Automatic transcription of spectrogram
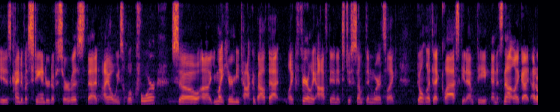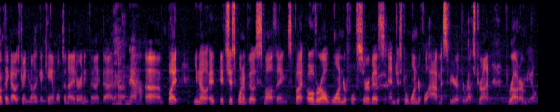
is kind of a standard of service that I always look for. So uh, you might hear me talk about that like fairly often. It's just something where it's like don't let that glass get empty. And it's not like I, I don't think I was drinking like a camel tonight or anything like that. Uh, no. Uh, but, you know, it, it's just one of those small things. But overall, wonderful service and just a wonderful atmosphere at the restaurant throughout our meal.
